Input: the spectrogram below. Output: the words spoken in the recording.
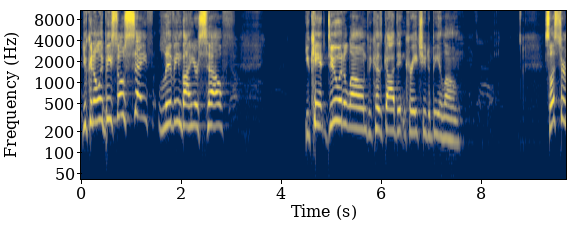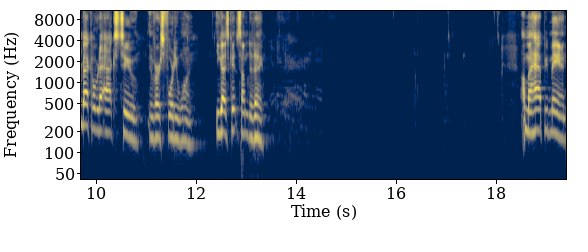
You can only be so safe living by yourself. You can't do it alone because God didn't create you to be alone. So let's turn back over to Acts 2 in verse 41. You guys get something today? I'm a happy man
